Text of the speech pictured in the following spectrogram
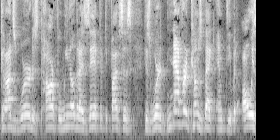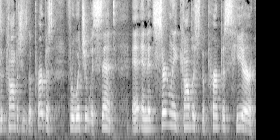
God's word is powerful. We know that Isaiah 55 says his word never comes back empty, but always accomplishes the purpose for which it was sent. And, and it certainly accomplished the purpose here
